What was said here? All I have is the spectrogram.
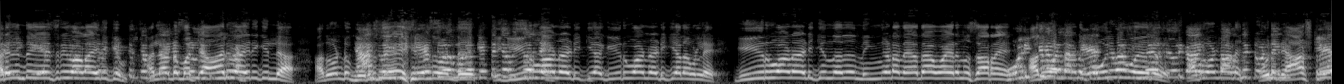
അരവിന്ദ് കെജ്രിവാൾ ആയിരിക്കും. അല്ലാണ്ട് മറ്റാരും ആയിരിക്കില്ല. അതുകൊണ്ട് വെറുതെ ഇരുന്നുകൊണ്ട്? ഗീർവാണ് അടിക്കുക ഗീർവാണ് അടിക്കുക നമ്മളെ. ഗീർവാണ് അടിക്കുന്നത് നിങ്ങളുടെ നേതാവായിരുന്നു സാറേ. അതുകൊണ്ടാണ് തോറ്റുപോയത്. അതുകൊണ്ടാണ് ഒരു രാഷ്ട്രീയ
